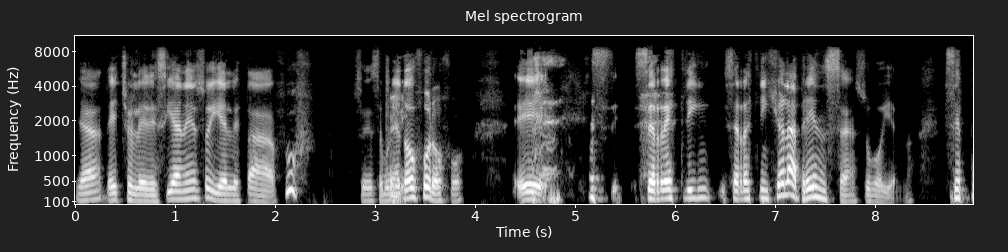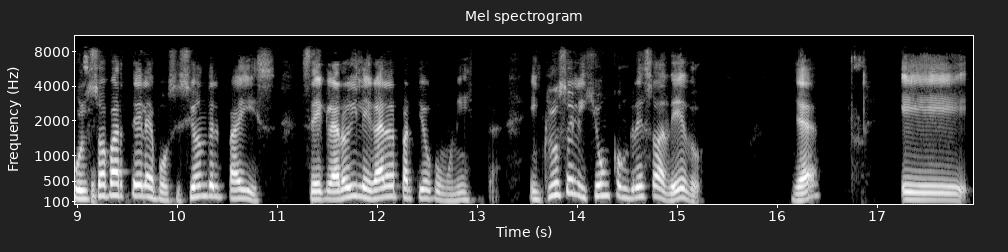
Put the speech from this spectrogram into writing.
¿ya? De hecho, le decían eso y él estaba, uf, se, se ponía todo forofo. Eh, se, se restring- se restringió la prensa en su gobierno, se expulsó Sí. a parte de la oposición del país, se declaró ilegal al Partido Comunista, incluso eligió un congreso a dedo, ¿ya? Eh,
